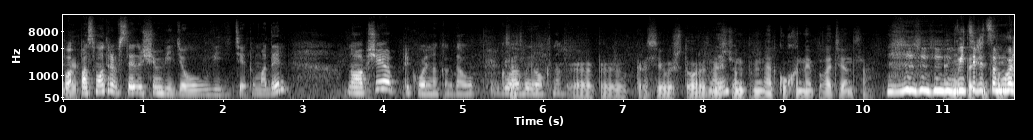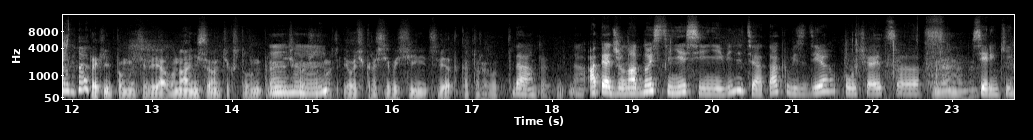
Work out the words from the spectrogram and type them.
по- посмотрим в следующем видео, увидите эту модель. Ну, вообще прикольно, когда у угловые окна. Э, Красивые шторы, знаешь, Да? что напоминает? Кухонные полотенца. Вытереться можно. Такие по материалу, но они все равно текстурно прям очень хорошо смотрятся. И очень красивый синий цвет, который вот... Да. Опять же, на одной стене синий, видите, а так везде получается серенький,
